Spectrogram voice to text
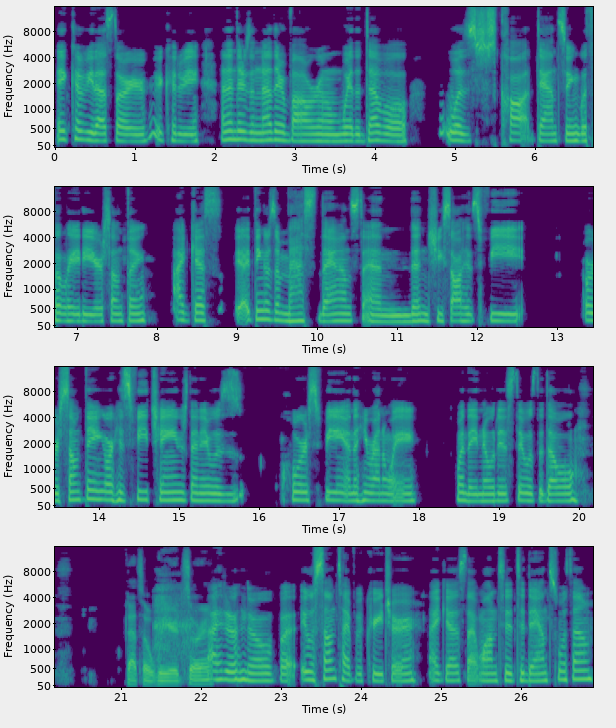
It could be that story. It could be. And then there's another ballroom where the devil was caught dancing with a lady or something. I guess, I think it was a mass dance and then she saw his feet or something, or his feet changed and it was horse feet and then he ran away when they noticed it was the devil. That's a weird story. I don't know, but it was some type of creature, I guess, that wanted to dance with them.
